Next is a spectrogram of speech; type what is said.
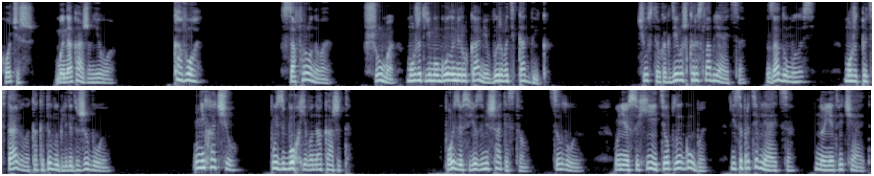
Хочешь, мы накажем его? Кого? Сафронова. Шума может ему голыми руками вырвать кадык. Чувствую, как девушка расслабляется. Задумалась. Может, представила, как это выглядит вживую. «Не хочу. Пусть Бог его накажет». Пользуюсь ее замешательством. Целую. У нее сухие теплые губы. Не сопротивляется, но не отвечает.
